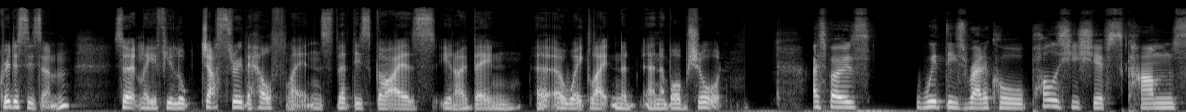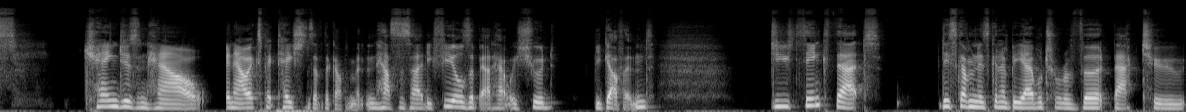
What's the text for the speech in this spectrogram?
criticism. Certainly, if you look just through the health lens, that this guy has, you know, been a, a week late and a, and a bob short. I suppose with these radical policy shifts comes changes in how in our expectations of the government and how society feels about how we should be governed. Do you think that this government is going to be able to revert back to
